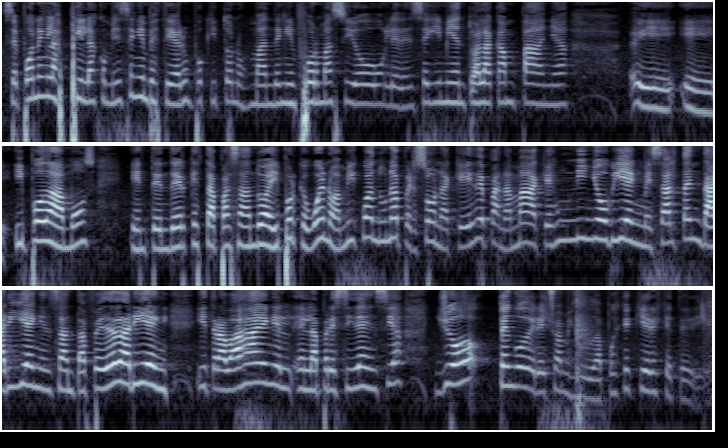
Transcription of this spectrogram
se ponen las pilas, comiencen a investigar un poquito, nos manden información, le den seguimiento a la campaña eh, eh, y podamos entender qué está pasando ahí, porque bueno, a mí cuando una persona que es de Panamá, que es un niño bien, me salta en Darién, en Santa Fe de Darién, y trabaja en, el, en la presidencia, yo tengo derecho a mis dudas. Pues, ¿qué quieres que te diga?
